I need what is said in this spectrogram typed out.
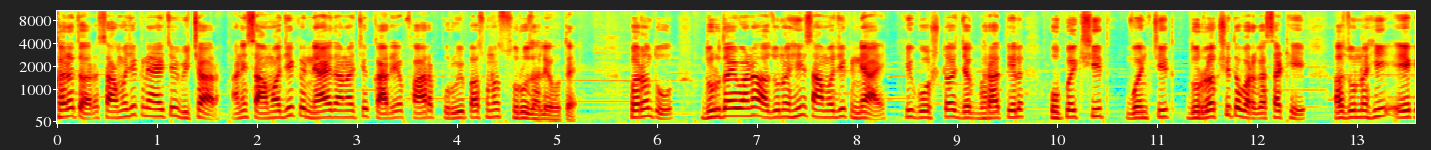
खरं तर सामाजिक न्यायाचे विचार आणि सामाजिक न्यायदानाचे कार्य फार पूर्वीपासूनच सुरू झाले होते. परंतु दुर्दैवानं अजूनही सामाजिक न्याय ही गोष्ट जगभरातील उपेक्षित वंचित दुर्लक्षित वर्गासाठी अजूनही एक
